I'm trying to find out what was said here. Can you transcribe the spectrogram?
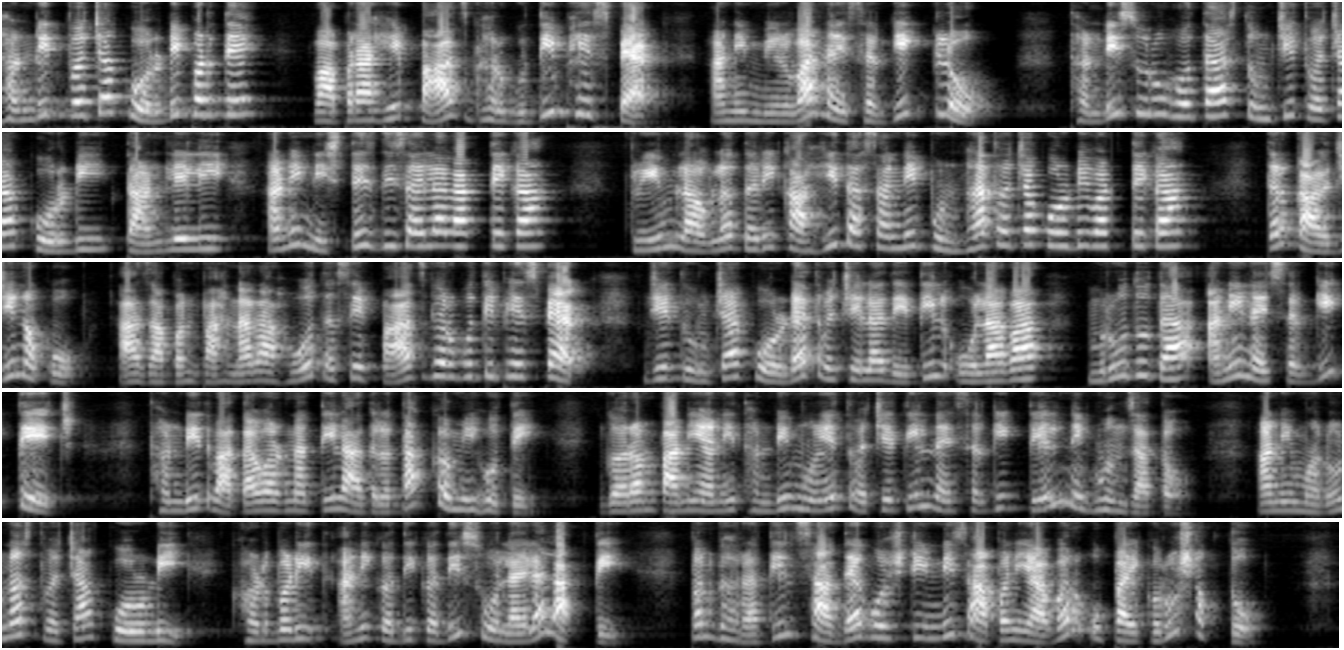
थंडीत त्वचा कोरडी पडते. वापरा हे पाच घरगुती फेस पॅक आणि मिळवा नैसर्गिक ग्लो. थंडी सुरू होताच तुमची त्वचा कोरडी ताणलेली आणि निस्तेज दिसायला लागते का? क्रीम लावलं तरी काही तासांनी पुन्हा त्वचा कोरडी वाटते का? तर काळजी नको. आज आपण पाहणार आहोत असे पाच घरगुती फेस पॅक जे तुमच्या कोरड्या त्वचेला देतील ओलावा मृदुता आणि नैसर्गिक तेज. थंडीत वातावरणातील आर्द्रता कमी होते. गरम पाणी आणि थंडीमुळे त्वचेतील नैसर्गिक तेल निघून जातं. आणि म्हणूनच त्वचा कोरडी खडबडीत आणि कधीकधी सोलायला लागते. पण घरातील साध्या गोष्टींनीच आपण यावर उपाय करू शकतो.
